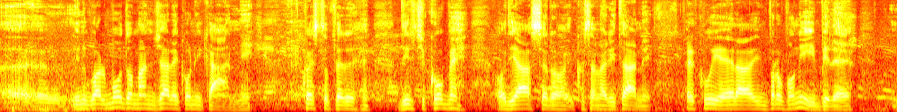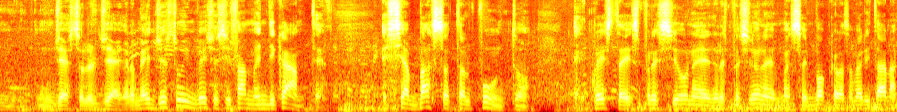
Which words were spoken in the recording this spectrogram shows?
in ugual modo mangiare con i cani, questo per dirci come odiassero i samaritani, per cui era improponibile un gesto del genere, ma Gesù invece si fa mendicante e si abbassa a tal punto. E questa espressione dell'espressione messa in bocca alla Samaritana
